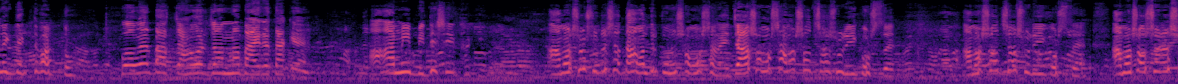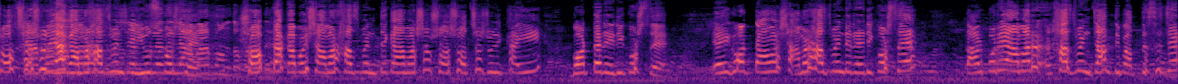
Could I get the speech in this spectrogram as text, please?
অনেক দেখতে পারতো। বউয়ের বাচ্চা হওয়ার জন্য বাইরে থাকে। আমি বিদেশেই থাকি। আমার শ্বশুরের সাথে আমাদের কোনো সমস্যা নেই। যা সমস্যা আমার সৎ শাশুড়িই করছে। আমার সৎ শাশুড়িই করছে। আমার শ্বশুরের সৎ শাশুড়ি আগে আমার হাজবেন্ডকে ইউজ করছে। সব টাকা পয়সা আমার হাজবেন্ড থেকে আমার সৎ সৎ শাশুড়ি খাই ঘরটা রেডি করছে। এই ঘরটা আমার আমার হাজবেন্ডে রেডি করছে। তারপরে আমার হাজবেন্ড জানতে পারতেছে যে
